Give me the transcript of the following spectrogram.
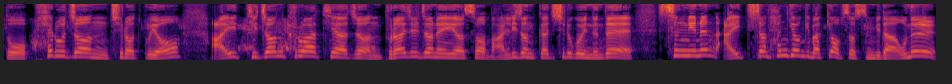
또 페루전 치렀고요. IT전, 크로아티아전, 브라질전에 이어서 만리전까지 치르고 있는데 승리는 IT전 한 경기밖에 없었습니다. 오늘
